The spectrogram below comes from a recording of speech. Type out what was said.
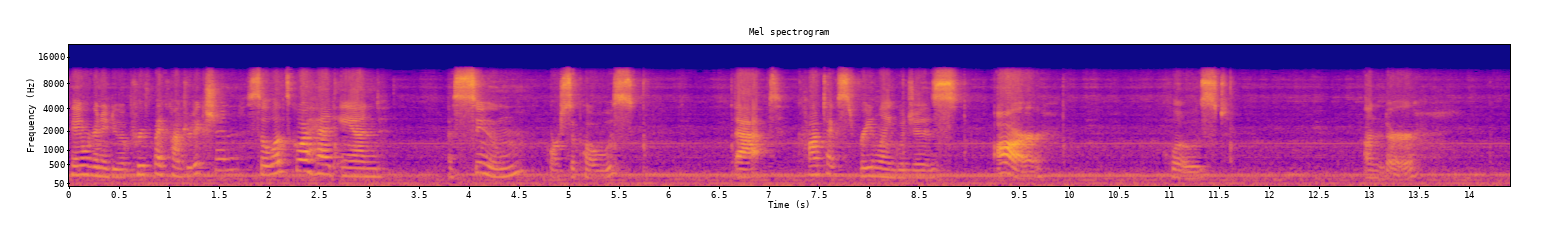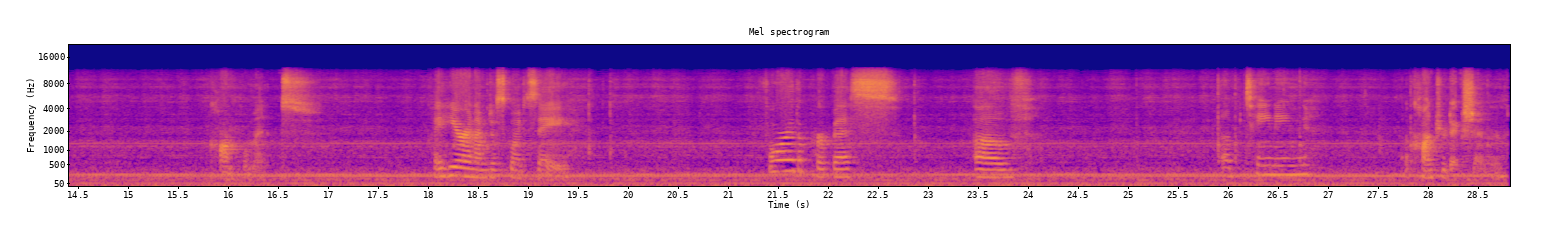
Okay, we're going to do a proof by contradiction. So let's go ahead and assume or suppose that context-free languages are closed under complement. Okay, here and I'm just going to say for the purpose of obtaining a contradiction.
